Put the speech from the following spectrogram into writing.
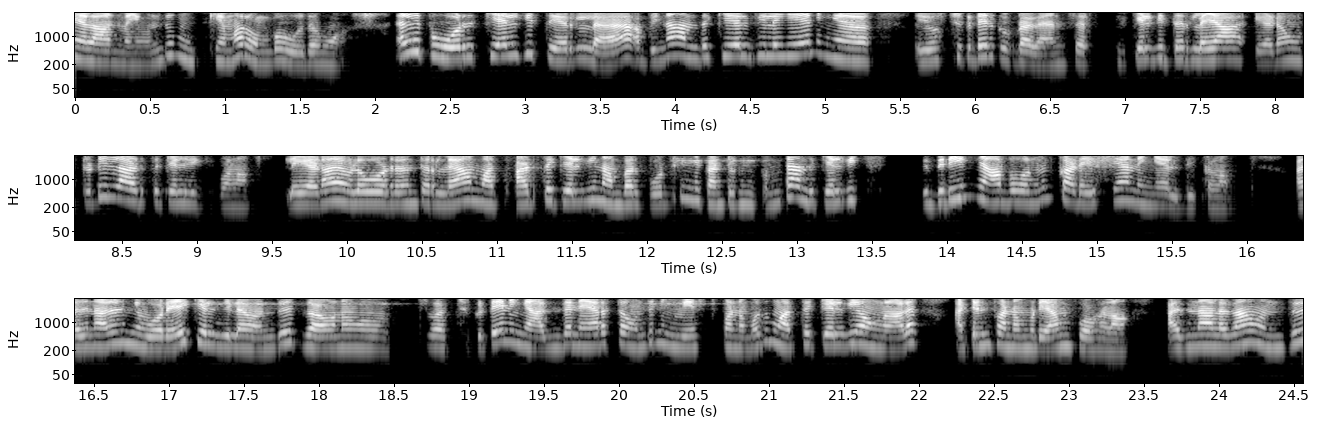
மேலாண்மை வந்து முக்கியமா ரொம்ப உதவும். அதனால இப்போ ஒரு கேள்வி தெரில அப்படின்னா அந்த கேள்வியிலேயே நீங்க யோசிச்சுக்கிட்டே இருக்கக்கூடாது ஆன்சர் கேள்வி தெரிலையா இடம் விட்டுட்டு இல்ல அடுத்த கேள்விக்கு போகலாம் இல்ல இடம் எவ்வளவு ஓடுறதுன்னு தெரியலையா மத் அடுத்த கேள்வி நம்பர் போட்டு நீங்க கண்டினியூ பண்ணிட்டு அந்த கேள்வி திடீர்னு ஞாபகம் வரும்போது கடைசியா நீங்க எழுதிக்கலாம். அதனால நீங்க ஒரே கேள்வியில வந்து கவனம் வச்சுக்கிட்டே நீங்க அந்த நேரத்தை வந்து நீங்க வேஸ்ட் பண்ணும்போது மத்த கேள்வி அவங்களால அட்டன் பண்ண முடியாம போகலாம். அதனாலதான் வந்து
